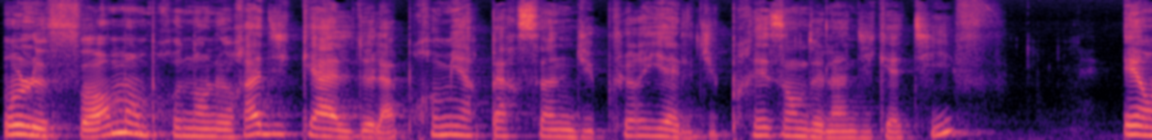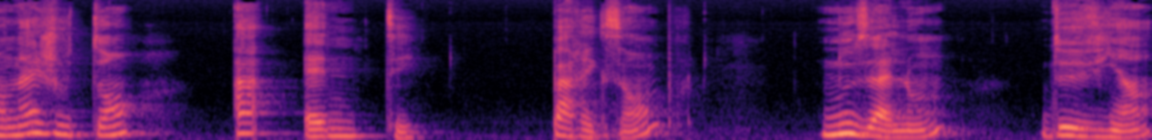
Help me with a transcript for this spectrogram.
On le forme en prenant le radical de la première personne du pluriel du présent de l'indicatif et en ajoutant ANT. Par exemple, nous allons devient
